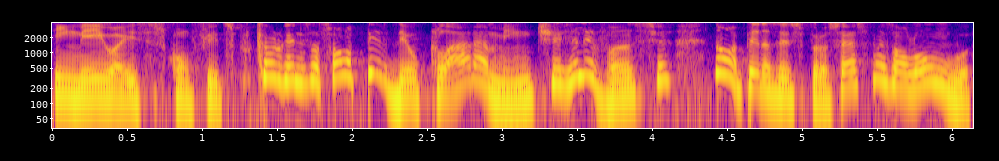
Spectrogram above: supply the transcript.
em meio a esses conflitos, porque a organização ela perdeu claramente relevância, não apenas nesse processo, mas ao longo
